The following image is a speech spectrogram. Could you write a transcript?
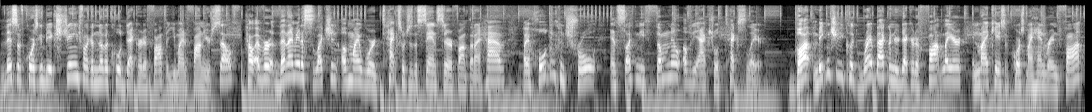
This of course can be exchanged for like another cool decorative font that you might have found yourself. However, then I made a selection of my word text, which is the sans serif font that I have, by holding control and selecting the thumbnail of the actual text layer but making sure you click right back on your decorative font layer, in my case of course my handwritten font,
